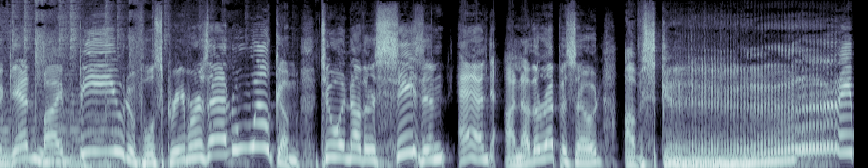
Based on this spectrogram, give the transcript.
again, my beautiful screamers, and welcome to another season and another episode of Scream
